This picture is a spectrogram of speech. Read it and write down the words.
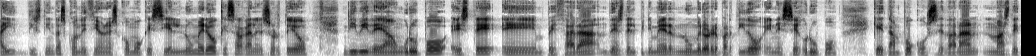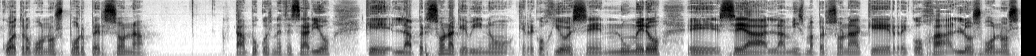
hay distintas condiciones, como que si el número que salga en el sorteo divide a un grupo, este eh, empezará desde el primer número repartido en ese grupo, que tampoco se darán más de cuatro bonos por persona. Tampoco es necesario que la persona que vino, que recogió ese número, eh, sea la misma persona que recoja los bonos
